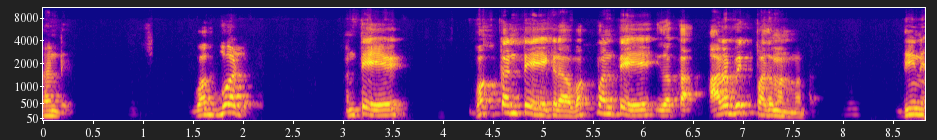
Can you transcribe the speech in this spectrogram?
రండి. వర్క్ బోర్డ్ అంటే వక్ అంటే ఇక్కడ వక్ అంటే ఇది ఒక అరబిక్ పదం అన్నమాట. దీని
